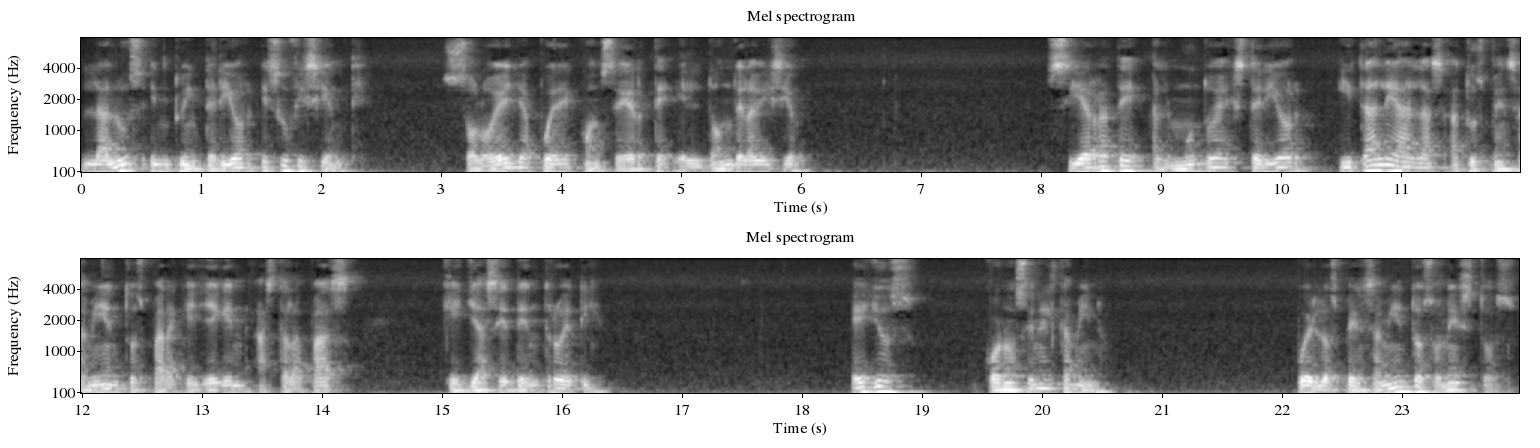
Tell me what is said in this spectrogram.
La luz en tu interior es suficiente. Solo ella puede concederte el don de la visión. Ciérrate al mundo exterior y dale alas a tus pensamientos para que lleguen hasta la paz que yace dentro de ti. Ellos conocen el camino, pues los pensamientos honestos,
